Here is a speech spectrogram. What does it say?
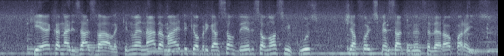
que é canalizar as valas, que não é nada mais do que obrigação deles, é o nosso recurso que já foi dispensado pelo governo federal para isso.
